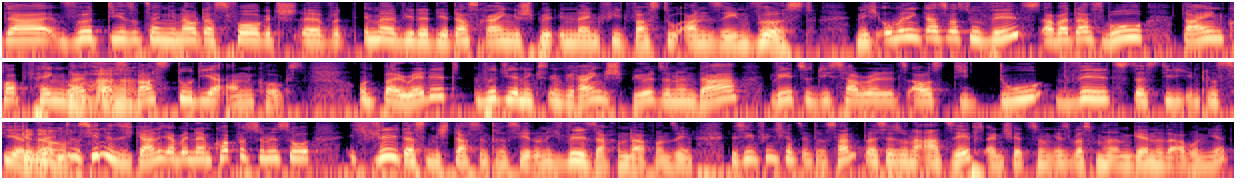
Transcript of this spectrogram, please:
da wird dir sozusagen genau das vorge äh, wird immer wieder dir das reingespült in dein Feed, was du ansehen wirst. Nicht unbedingt das, was du willst, aber das, wo dein Kopf hängen bleibt, Oha. das, was du dir anguckst. Und bei Reddit wird dir nichts irgendwie reingespült, sondern da wählst du die Subreddits aus, die du willst, dass die dich interessieren. Genau. Vielleicht interessieren die sich gar nicht, aber in deinem Kopf ist zumindest so, ich will, dass mich das interessiert und ich will Sachen davon sehen. Deswegen finde ich ganz interessant, dass ja so eine Art Selbsteinschätzung ist, was man dann gerne da abonniert,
